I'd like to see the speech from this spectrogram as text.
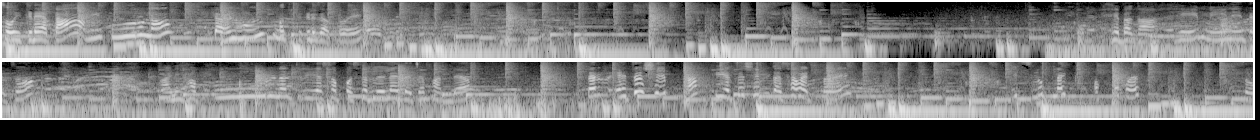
सो इकडे आता आम्ही पूर्ण टर्न होऊन मग तिकडे जातोय. हे बघा हे मेन आहे त्याचं. आणि हा पूर्ण ट्री असा पसरलेला आहे त्याच्या फांद्या. तर याचा शेप ना की याचा शेप कसा वाटतोय? It's look like octopus so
